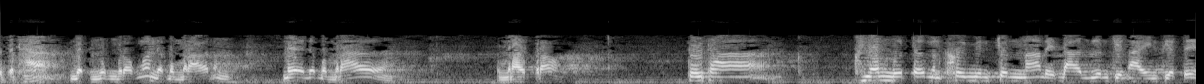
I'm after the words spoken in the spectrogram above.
ឧបថាអ្នកនុកម្រុងអ្នកបំរើហ្នឹងណែអ្នកបំរើបំរើប្រុសគឺថាខ្ញុំមើលទៅមិនឃើញមានជនណាដែលដើរលឿនជាងឯងទៀតទេ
